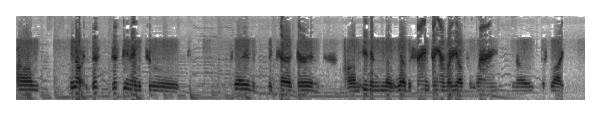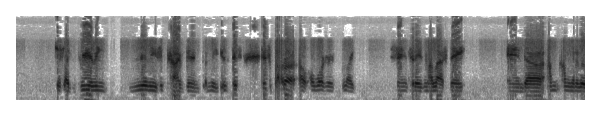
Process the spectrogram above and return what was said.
Um, you know, just just being able to play the, the character and um, even you know wear the same thing everybody else was wearing. You know, just like just like really, really dived in. I mean, it's it's, it's about a, a, a worker like saying today's my last day, and uh, I'm I'm gonna go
